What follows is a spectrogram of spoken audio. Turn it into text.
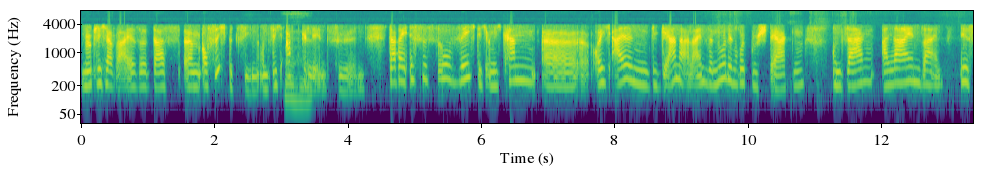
möglicherweise das ähm, auf sich beziehen und sich mhm. abgelehnt fühlen. Dabei ist es so wichtig und ich kann äh, euch allen, die gerne allein sind, nur den Rücken stärken und sagen, allein sein ist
